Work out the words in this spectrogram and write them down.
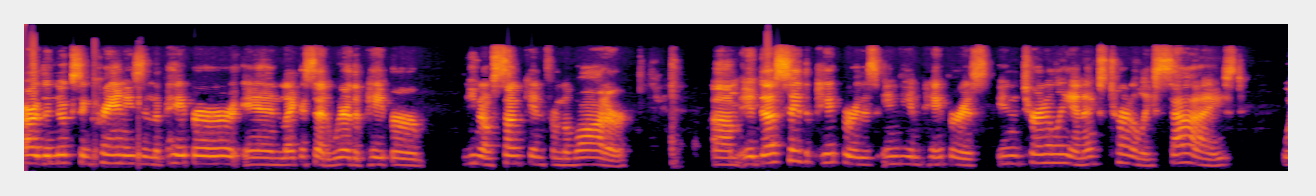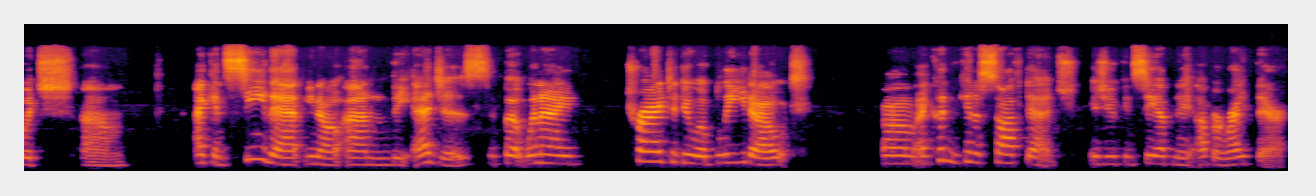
are the nooks and crannies in the paper. And like I said, where the paper, you know, sunk in from the water. Um, it does say the paper, this Indian paper, is internally and externally sized, which um, I can see that, you know, on the edges. But when I tried to do a bleed out, um, I couldn't get a soft edge, as you can see up in the upper right there.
